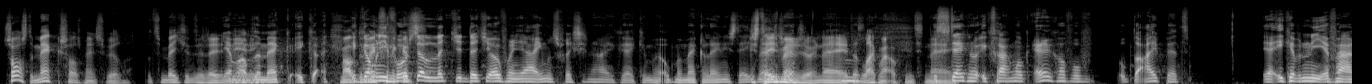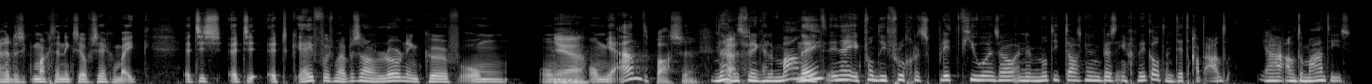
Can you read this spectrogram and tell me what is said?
zoals de Mac, zoals mensen willen. Dat is een beetje de redenering. ja, maar op de Mac, ik, ik de kan Mac me niet het- voorstellen dat, je, dat je over een jaar iemand spreekt zegt, nou, ik mijn- op mijn Mac alleen in Stage, Stage Manager. Manager, nee, dat Hmm. lijkt mij ook niet. Nee. Sterker nog, ik vraag me ook erg af of op de iPad... Ja, ik heb het nog niet ervaren, dus ik mag er niks over zeggen. Maar ik, het, is, het, het heeft volgens mij best wel een learning curve om, om, Ja. om je aan te passen. Nee, Ja. dat vind ik helemaal Nee? niet. Nee, ik vond die vroegere split view en zo en de multitasking best ingewikkeld. En dit gaat auto ja, automatisch.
